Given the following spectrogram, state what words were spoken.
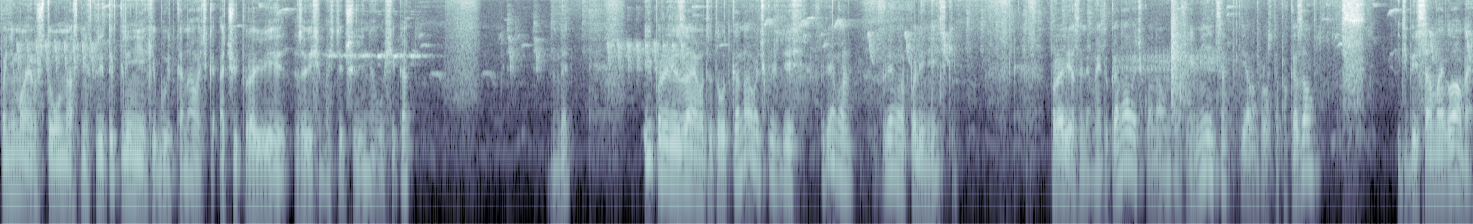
понимаем, что у нас не впритык к линейке будет канавочка, а чуть правее в зависимости от ширины усика. Да? И прорезаем вот эту вот канавочку здесь прямо, прямо по линейке. Прорезали мы эту канавочку, она у меня уже имеется. Я вам просто показал. И теперь самое главное,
